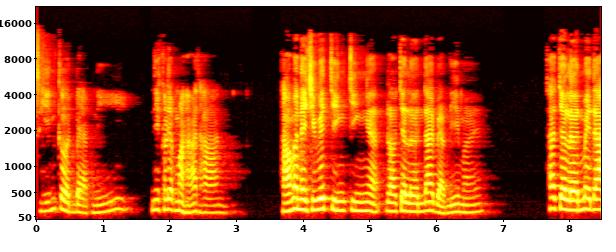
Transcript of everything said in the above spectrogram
ศีลเกิดแบบนี้ นี่เขาเรียกมหาทาน ถามว่าในชีวิตจริงๆอะเราจเจริญได้แบบนี้ไหม ถ้าจเจริญไม่ได้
